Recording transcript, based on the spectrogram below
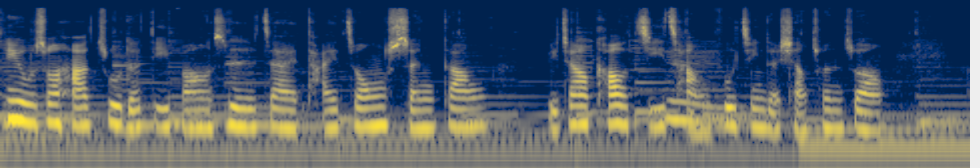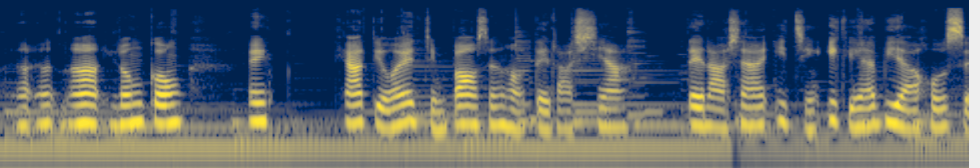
例如说他住的地方是在台中神冈，比较靠机场附近的小村庄。那那伊拢讲，哎，听到哎警报声吼，地拉声，地拉声一警一警还比较好势。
